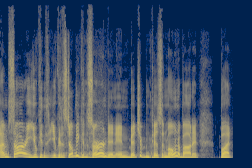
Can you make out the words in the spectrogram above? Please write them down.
I'm sorry, you can you can still be concerned and, and bitch and piss and moan about it, but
